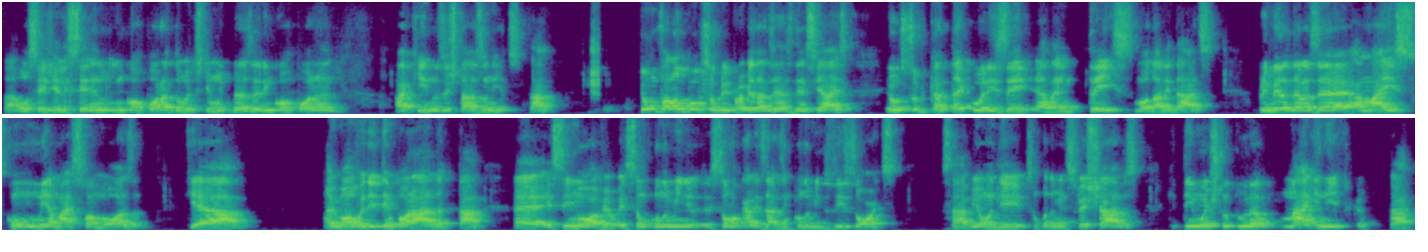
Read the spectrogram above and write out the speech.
tá? ou seja, eles serem incorporadores, tem muito brasileiro incorporando aqui nos Estados Unidos. Tá? Então, falar um pouco sobre propriedades residenciais. Eu subcategorizei ela em três modalidades. A primeira delas é a mais comum e a mais famosa, que é a, a imóvel de temporada, tá? É, esse imóvel, eles são eles são localizados em condomínios resorts, sabe, onde são condomínios fechados que tem uma estrutura magnífica, tá?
